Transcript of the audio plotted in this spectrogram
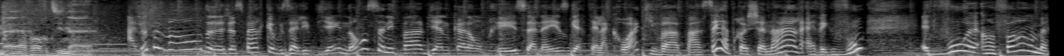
Mère ordinaire. Allô tout le monde, j'espère que vous allez bien. Non, ce n'est pas Bianca Lompré, c'est Anaïs Gertin-Lacroix qui va passer la prochaine heure avec vous. Êtes-vous euh, en forme?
